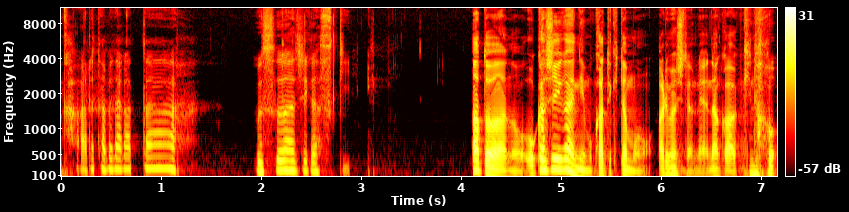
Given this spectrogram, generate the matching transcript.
カール食べたかった。薄味が好き。あとはあのお菓子以外にも買ってきたもんありましたよね。なんか昨日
